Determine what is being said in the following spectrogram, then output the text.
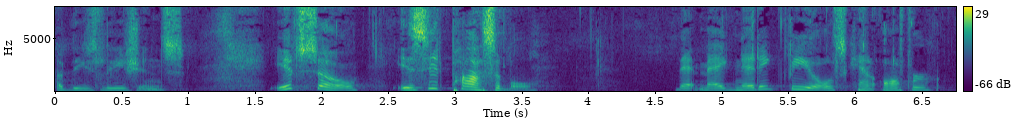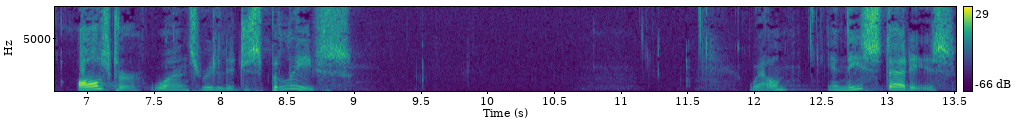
of these lesions. If so, is it possible that magnetic fields can offer, alter one's religious beliefs? Well, in these studies,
